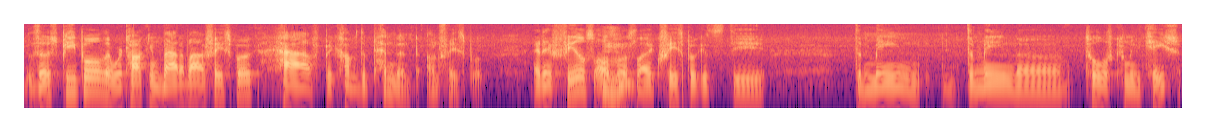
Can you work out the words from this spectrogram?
those people that were talking bad about Facebook have become dependent on Facebook, and it feels almost like Facebook is the the main the main uh, tool of communication,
